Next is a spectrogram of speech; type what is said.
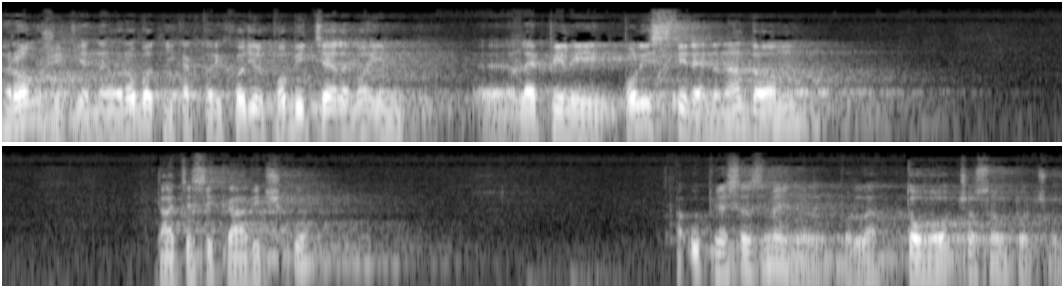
hromžiť jedného robotníka, ktorý chodil po byte, lebo im E, lepili polystyren na dom, dáte si kávičku a úplne sa zmenil podľa toho, čo som počul.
